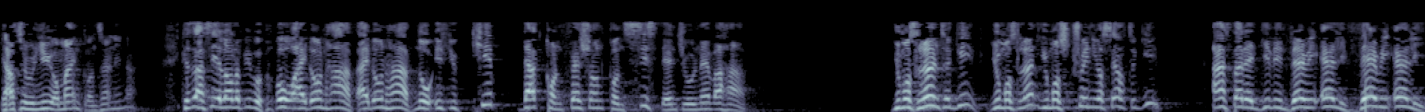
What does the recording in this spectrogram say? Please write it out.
You have to renew your mind concerning that. Because I see a lot of people, oh, I don't have, I don't have. No, if you keep that confession consistent, you will never have. You must learn to give. You must learn, you must train yourself to give. I started giving very early, very early.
